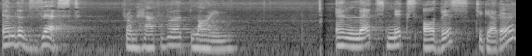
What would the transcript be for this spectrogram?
and the zest from half of a lime. And let's mix all this together.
